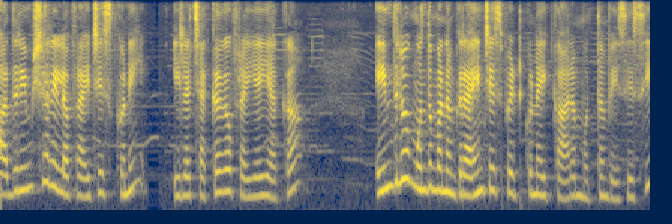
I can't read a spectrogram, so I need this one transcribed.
పది నిమిషాలు ఇలా ఫ్రై చేసుకొని ఇలా చక్కగా ఫ్రై అయ్యాక ఇందులో ముందు మనం గ్రైండ్ చేసి పెట్టుకున్న ఈ కారం మొత్తం వేసేసి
